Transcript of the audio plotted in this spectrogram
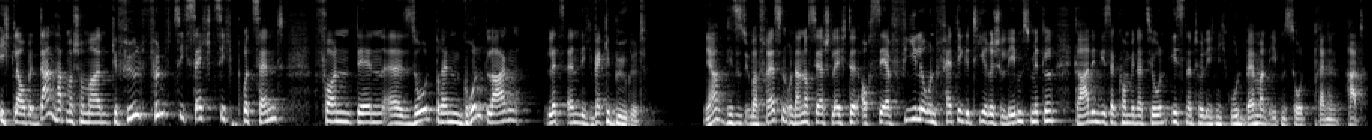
Ich glaube, dann hat man schon mal gefühlt 50, 60% von den äh, Sodbrennen-Grundlagen letztendlich weggebügelt. Ja, dieses Überfressen und dann noch sehr schlechte, auch sehr viele und fettige tierische Lebensmittel, gerade in dieser Kombination, ist natürlich nicht gut, wenn man eben Sodbrennen hat.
